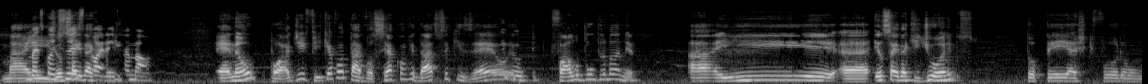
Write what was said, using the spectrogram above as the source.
Mas, Mas eu continua a saí história, daqui. foi mal. É, não, pode, fique à vontade. Você é convidado, se você quiser, eu, eu falo plantando bananeira. Aí é, eu saí daqui de ônibus, topei, acho que foram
